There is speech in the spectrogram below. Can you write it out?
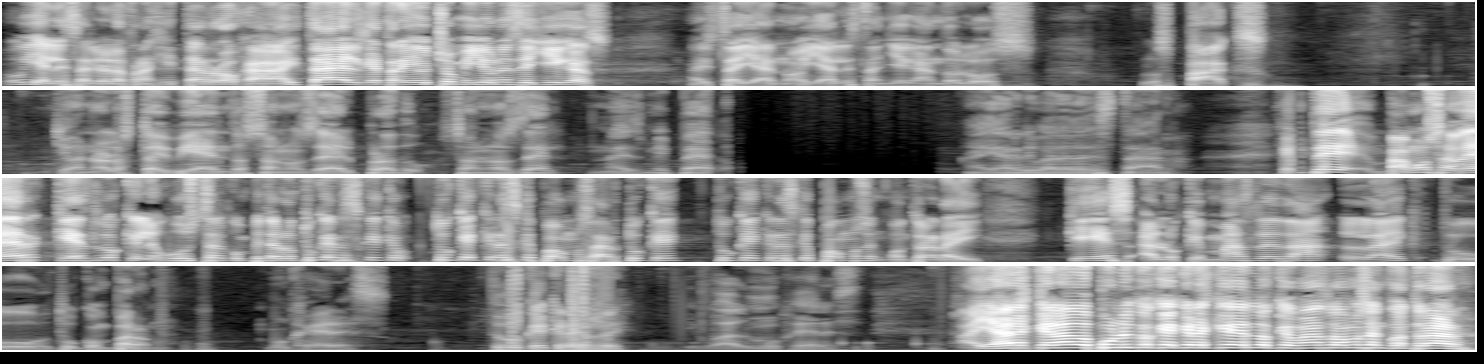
Uy, ya le salió la franjita roja. Ahí está el que trae 8 millones de gigas. Ahí está ya, ¿no? Ya le están llegando los, los packs. Yo no lo estoy viendo, son los de él, Produ. Son los de él, no es mi pedo. Ahí arriba debe de estar. Gente, vamos a ver qué es lo que le gusta al computador. ¿Tú, crees que, que- ¿Tú qué crees que podamos dar? ¿Tú qué, ¿Tú qué crees que podamos encontrar ahí? ¿Qué es a lo que más le da like tu, tu comparón? Mujeres. ¿Tú qué crees, Rey? Igual mujeres. Allá de aquel lado público, ¿qué cree que es lo que más vamos a encontrar?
